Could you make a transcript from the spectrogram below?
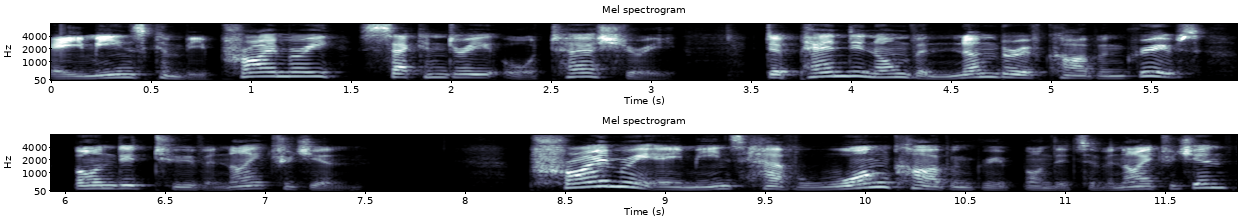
Amines can be primary, secondary or tertiary, depending on the number of carbon groups bonded to the nitrogen. Primary amines have one carbon group bonded to the nitrogen,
